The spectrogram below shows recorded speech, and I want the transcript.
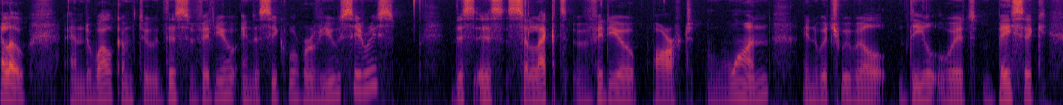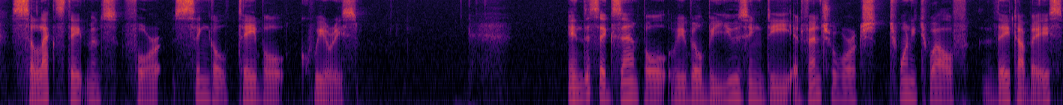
Hello and welcome to this video in the SQL review series. This is select video part 1 in which we will deal with basic select statements for single table queries. In this example we will be using the AdventureWorks 2012 database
